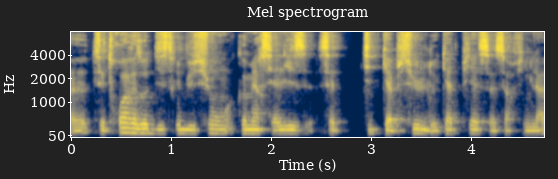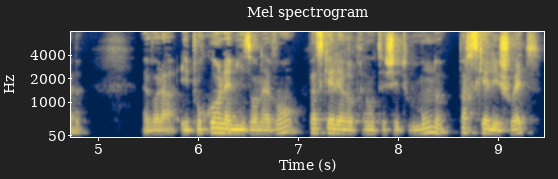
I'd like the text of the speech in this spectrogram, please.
Heu, ces 3 réseaux de distribution commercialisent cette petite capsule de 4 pièces, Surfing Lab. Heu, voilà et pourquoi on l'a mise en avant? Parce qu'elle est représentée chez tout le monde, parce qu'elle est chouette,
